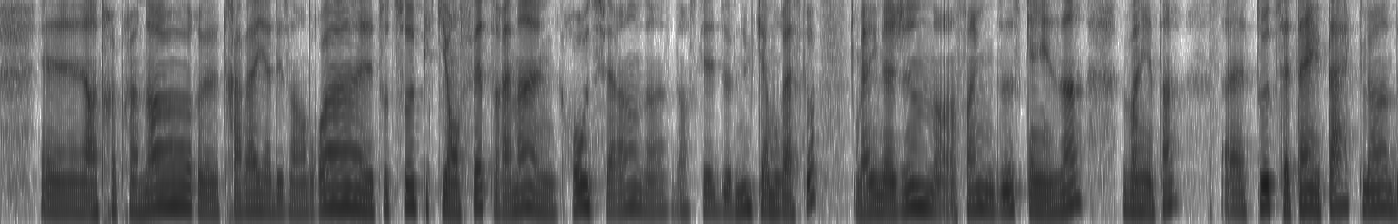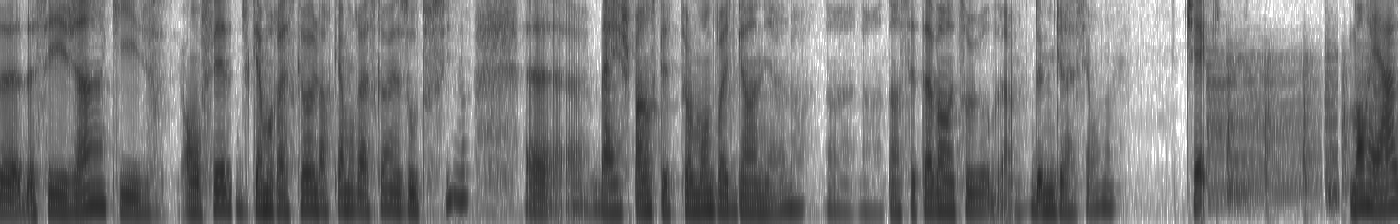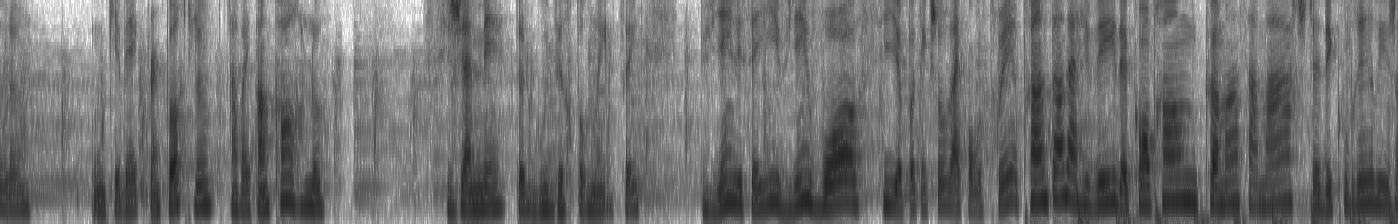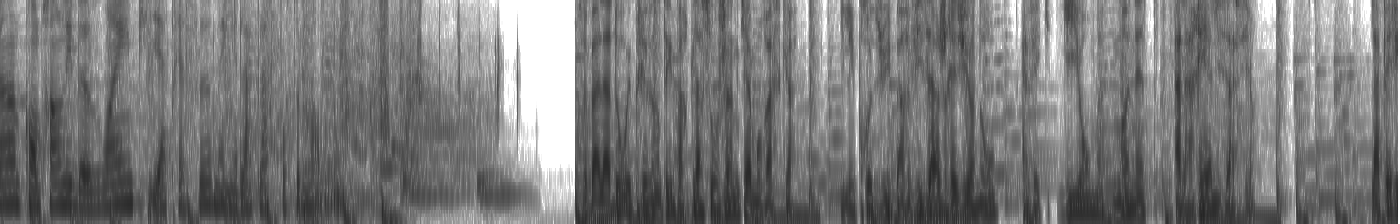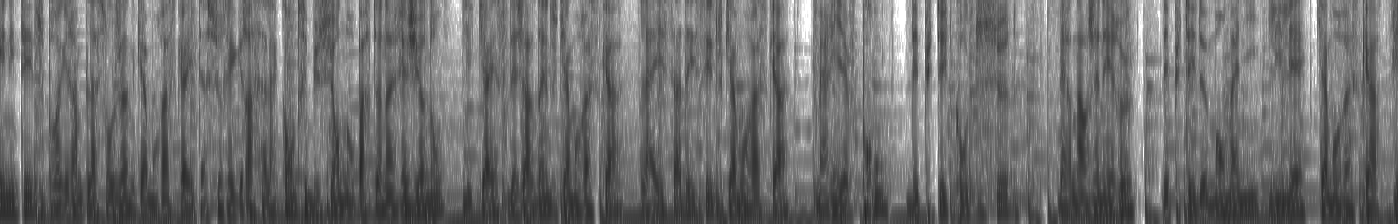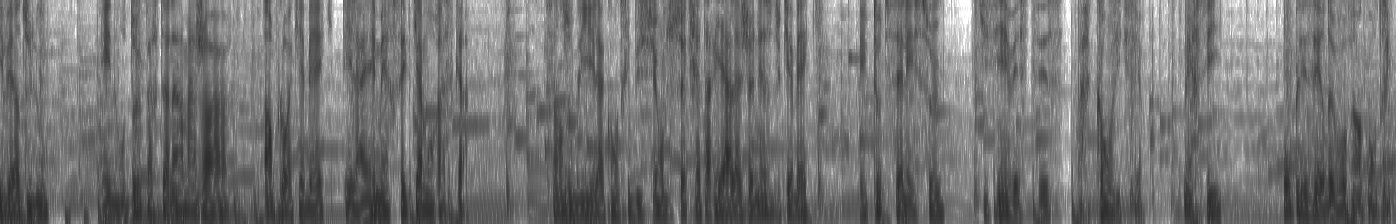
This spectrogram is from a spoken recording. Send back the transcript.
euh, entrepreneurs, euh, travaillent à des endroits, tout ça, puis qui ont fait vraiment une grosse différence dans, dans ce qui est devenu le Kamouraska. Ben, imagine, en 5, 10, 15 ans, 20 ans, euh, tout cet impact-là de, de, ces gens qui ont fait du Kamouraska, leur Kamouraska, eux autres aussi, là, euh, ben, je pense que tout le monde va être gagnant là, dans, cette aventure de, migration. Là. Check. Montréal, là, ou Québec, peu importe, là, elle va être encore là si jamais tu as le goût d'y retourner. Viens l'essayer, viens voir s'il n'y a pas quelque chose à construire. Prends le temps d'arriver, de comprendre comment ça marche, de découvrir les gens, de comprendre les besoins, puis après ça, ben, il y a de la place pour tout le monde. Ce balado est présenté par Place aux jeunes Kamouraska. Il est produit par Visages régionaux avec Guillaume Monette à la réalisation. La pérennité du programme Place aux jeunes Kamouraska est assurée grâce à la contribution de nos partenaires régionaux, les Caisses des Jardins du Kamouraska, la SADC du Kamouraska, Marie-Ève Prou, députée de Côte-du-Sud, Bernard Généreux, député de Montmagny, Lillet, Kamouraska, Rivière-du-Loup, et nos deux partenaires majeurs, Emploi Québec et la MRC de Kamouraska. Sans oublier la contribution du Secrétariat à la jeunesse du Québec et toutes celles et ceux qui s'y investissent par conviction. Merci. Au plaisir de vous rencontrer.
